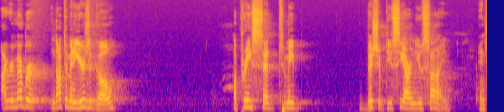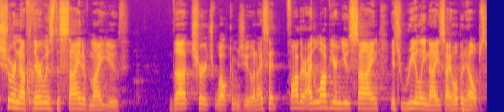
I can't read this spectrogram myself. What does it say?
I remember not too many years ago, a priest said to me, Bishop, do you see our new sign? And sure enough, there was the sign of my youth. The church welcomes you. And I said, Father, I love your new sign. It's really nice. I hope it helps.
